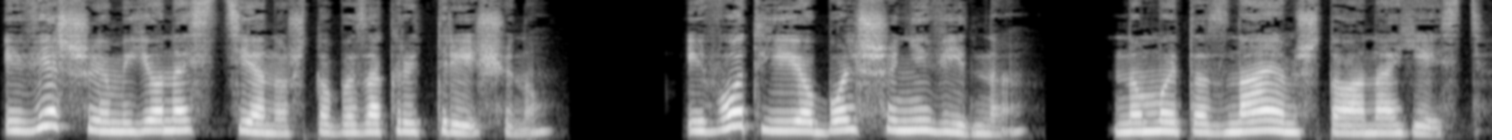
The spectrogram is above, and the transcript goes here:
и вешаем ее на стену, чтобы закрыть трещину. И вот ее больше не видно, но мы-то знаем, что она есть.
